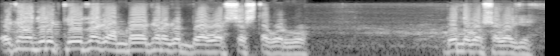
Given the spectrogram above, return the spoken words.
এখানে যদি কেউ থাকে, আমরা এখানে দেওয়ার চেষ্টা করব। ধন্যবাদ সবাইকে।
